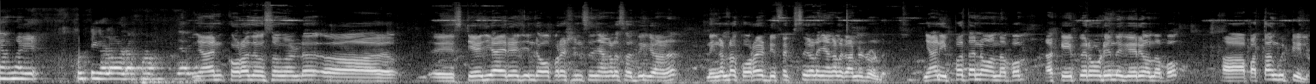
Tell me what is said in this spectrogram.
ഞങ്ങൾ കുട്ടികളോടൊപ്പം ഞാൻ കുറേ ദിവസം കൊണ്ട് സ്റ്റേജ് ആരേജിന്റെ ഓപ്പറേഷൻസ് ഞങ്ങൾ ശ്രദ്ധിക്കുകയാണ്. നിങ്ങളുടെ കുറേ ഡിഫക്ട്സുകൾ ഞങ്ങൾ കണ്ടിട്ടുണ്ട്. ഞാൻ ഇപ്പം തന്നെ വന്നപ്പം ആ കെ പി റോഡിൽ നിന്ന് കയറി വന്നപ്പോൾ പത്താം കുറ്റിയിൽ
